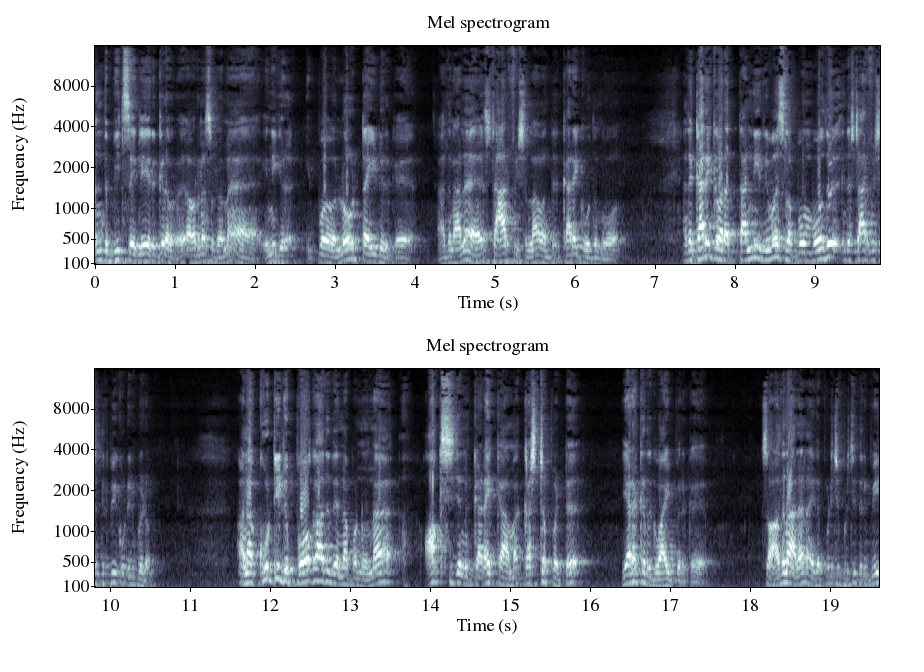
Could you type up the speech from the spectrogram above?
அந்த பீச் சைட்லேயே இருக்கிறவர் அவர் என்ன சொல்கிறாருன்னா இன்னைக்கு இப்போ லோ டைடு இருக்கு. அதனால் ஸ்டார் ஃபிஷ் எல்லாம் வந்து கரைக்கு ஒதுங்கும் அந்த கரைக்கு வர தண்ணி ரிவர்ஸில் போகும்போது இந்த ஸ்டார் ஃபிஷ்ஷை திருப்பி கூட்டிகிட்டு போயிடும். ஆனால் கூட்டிகிட்டு போகாதது என்ன பண்ணுன்னா ஆக்சிஜன் கிடைக்காம கஷ்டப்பட்டு இறக்கிறதுக்கு வாய்ப்பு இருக்குது ஸோ அதனால நான் இதை பிடிச்சி பிடிச்சி திருப்பி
